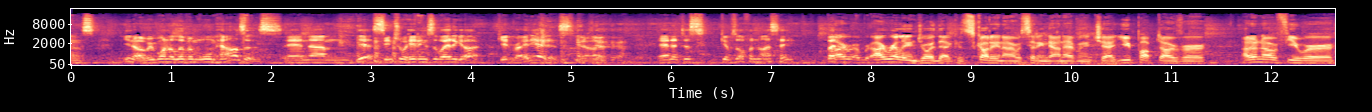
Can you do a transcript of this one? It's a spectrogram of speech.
and you know, we want to live in warm houses, and um, yeah, central heating's the way to go. Get radiators, you know, and it just gives off a nice heat. But I, I really enjoyed that because Scotty and I were sitting down having a chat. You popped over. I don't know if you were.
